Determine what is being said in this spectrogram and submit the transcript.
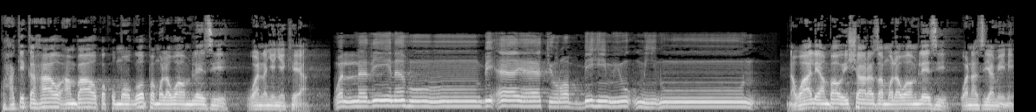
Kwa hakika hao ambao kwa kumwogopa Mola wao mlezi wananyenyekea. Walladhina hum biayati rabbihim yu'minun. Na wale ambao ishara za Mola wao mlezi wanaziamini.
